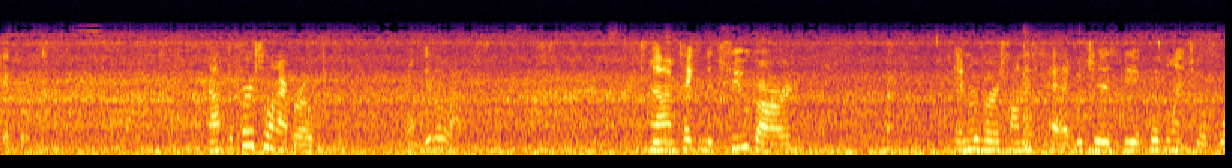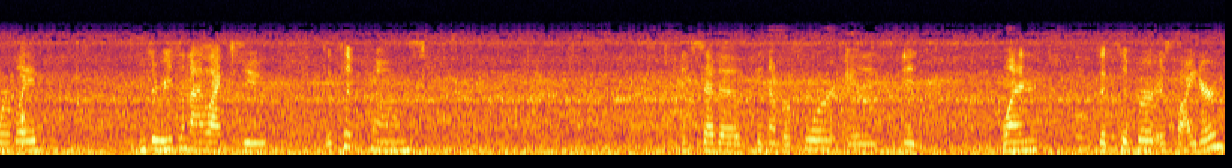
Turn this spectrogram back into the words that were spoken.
It broke. Not the first one I broke. Won't be the last. Now I'm taking the two guard in reverse on his head, which is the equivalent to a four blade. The reason I like to do the clip combs instead of the number four is it one the clipper is lighter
